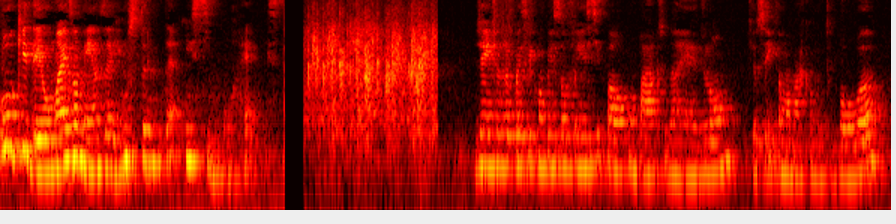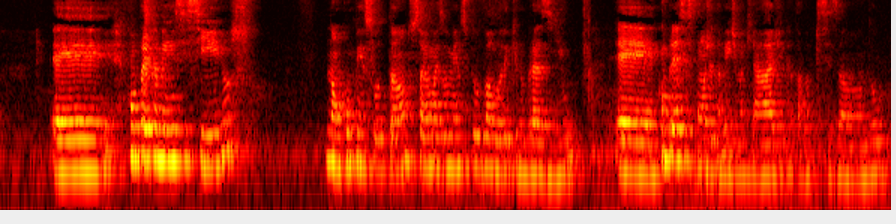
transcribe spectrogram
O que deu mais ou menos aí uns 35 reais. Gente, outra coisa que compensou foi esse pó compacto da Revlon, que eu sei que é uma marca muito boa. É, comprei também esses cílios, não compensou tanto, saiu mais ou menos pelo valor aqui no Brasil. É, comprei essa esponja também de maquiagem que eu tava precisando.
